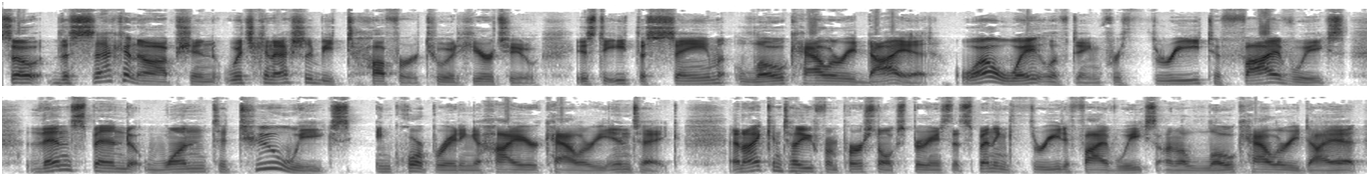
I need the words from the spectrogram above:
So, the second option, which can actually be tougher to adhere to, is to eat the same low calorie diet while weightlifting for three to five weeks, then spend one to two weeks incorporating a higher calorie intake. And I can tell you from personal experience that spending three to five weeks on a low calorie diet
